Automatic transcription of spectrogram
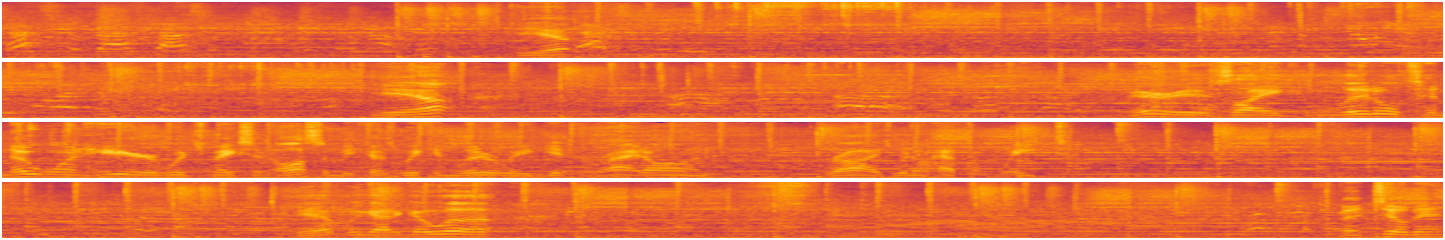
That's the fast passes. If they're not busy. Yep. That's the biggest. There's a million people at this place. Yeah. Uh, There is like little to no one here, which makes it awesome because we can literally get right on rides. We don't have to wait. Yep, we got to go up. But until then,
